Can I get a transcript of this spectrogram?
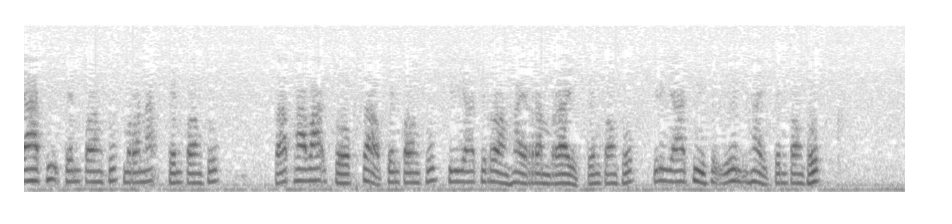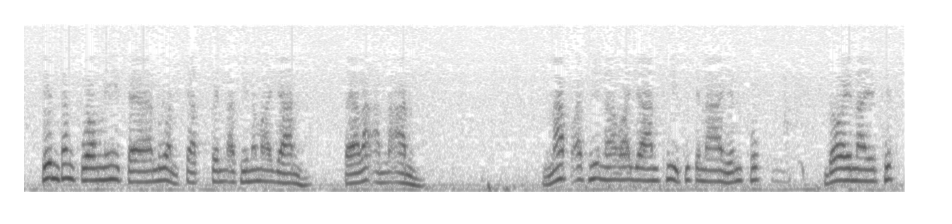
ยาธิเป็นกองทุกข์มรณะเป็นกองทุกข์ สภาวะโศกเศร้าเป็นกองทุกกิริยาที่ร้องให้รำไร เป็นกองทุกกิริยาที่สะอื้นให้เป็นกองทุกสิ้นทั้งปวงนี้แต่ล้วนจัดเป็นอธินามายานแต่ละอันละอัน นับอธินามายานที่พิจารณาเห็นทุกโดยในพิส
